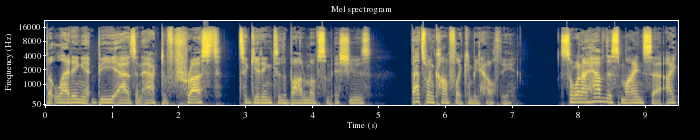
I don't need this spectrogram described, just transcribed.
but letting it be as an act of trust to getting to the bottom of some issues, that's when conflict can be healthy. So when I have this mindset, I,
